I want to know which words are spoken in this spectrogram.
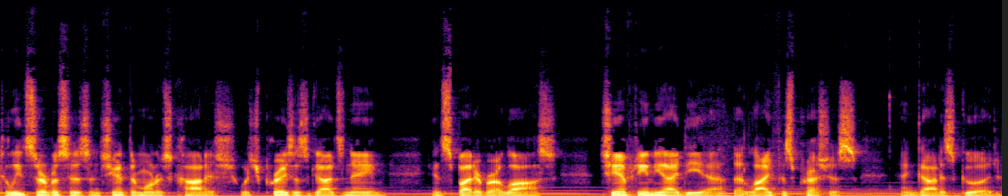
to lead services and chant the mourner's Kaddish, which praises God's name in spite of our loss, championing the idea that life is precious and God is good.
